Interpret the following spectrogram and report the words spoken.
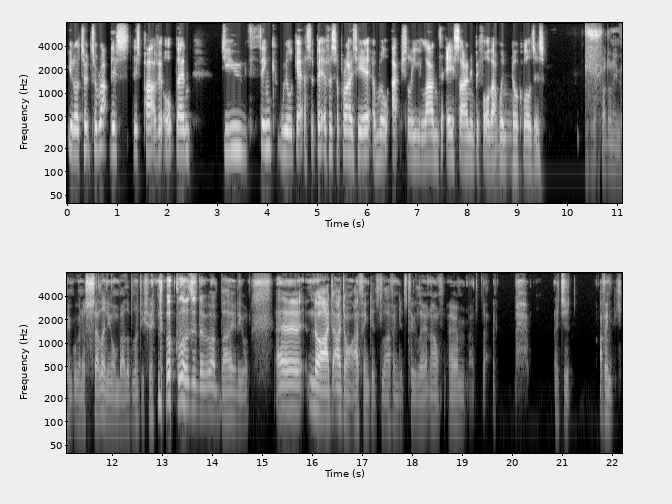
you know, to to wrap this this part of it up, then, do you think we'll get us a bit of a surprise here, and we'll actually land a signing before that window closes? I don't even think we're going to sell anyone by the bloody window closes. Never mind buy anyone. Uh, no, I, I don't. I think it's I think it's too late now. Um, it's just, I think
